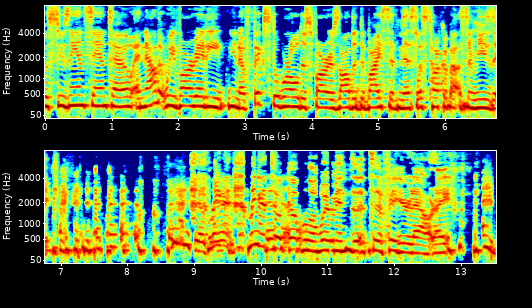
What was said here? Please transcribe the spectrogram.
With Suzanne Santo, and now that we've already, you know, fixed the world as far as all the divisiveness, let's talk about some music. yes, leave, it, leave it to a couple of women to, to figure it out, right? we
